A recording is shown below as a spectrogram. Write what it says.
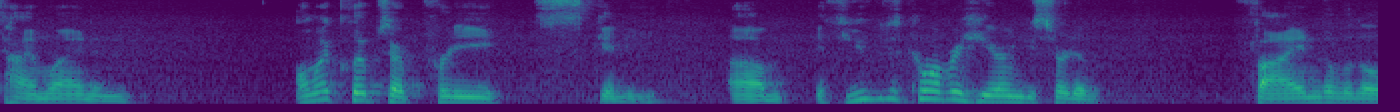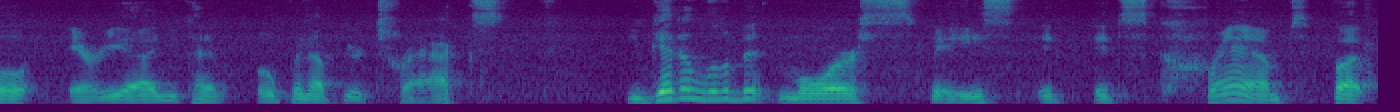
timeline and all my clips are pretty skinny. Um, if you just come over here and you sort of find the little area and you kind of open up your tracks, you get a little bit more space. It, it's cramped, but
